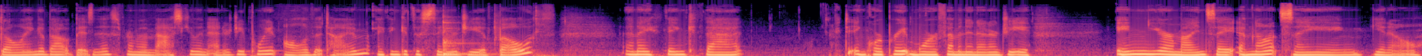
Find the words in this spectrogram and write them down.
going about business from a masculine energy point all of the time? I think it's a synergy of both. And I think that to incorporate more feminine energy in your mindset. I'm not saying, you know,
